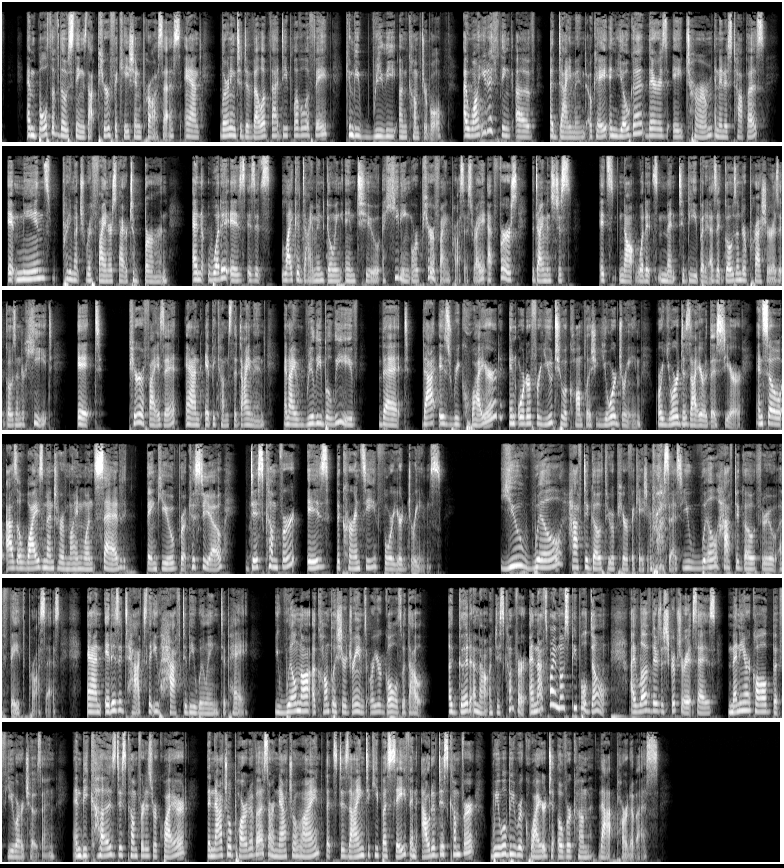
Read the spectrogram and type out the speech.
And both of those things, that purification process and learning to develop that deep level of faith, can be really uncomfortable. I want you to think of a diamond, okay? In yoga, there is a term and it is tapas it means pretty much refiner's fire to burn. And what it is, is it's like a diamond going into a heating or purifying process, right? At first, the diamond's just, it's not what it's meant to be. But as it goes under pressure, as it goes under heat, it purifies it and it becomes the diamond. And I really believe that that is required in order for you to accomplish your dream or your desire this year. And so, as a wise mentor of mine once said, thank you, Brooke Castillo, discomfort is the currency for your dreams. You will have to go through a purification process. You will have to go through a faith process. And it is a tax that you have to be willing to pay. You will not accomplish your dreams or your goals without a good amount of discomfort. And that's why most people don't. I love there's a scripture, it says, Many are called, but few are chosen. And because discomfort is required, the natural part of us, our natural mind that's designed to keep us safe and out of discomfort, we will be required to overcome that part of us.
